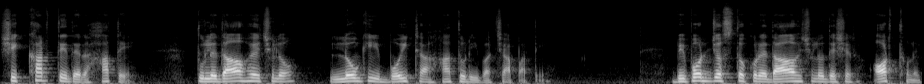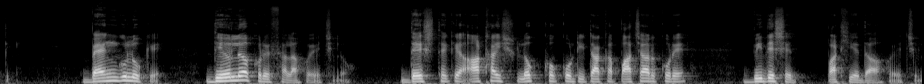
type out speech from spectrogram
শিক্ষার্থীদের হাতে তুলে দেওয়া হয়েছিল লগি বইটা, হাতুড়ি বা চাপাতি। বিপর্যস্ত করে দেওয়া হয়েছিল দেশের অর্থনীতি। ব্যাংকগুলোকে দেউলিয়া করে ফেলা হয়েছিল। দেশ থেকে আঠাইশ লক্ষ কোটি টাকা পাচার করে বিদেশে পাঠিয়ে দেওয়া হয়েছিল।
